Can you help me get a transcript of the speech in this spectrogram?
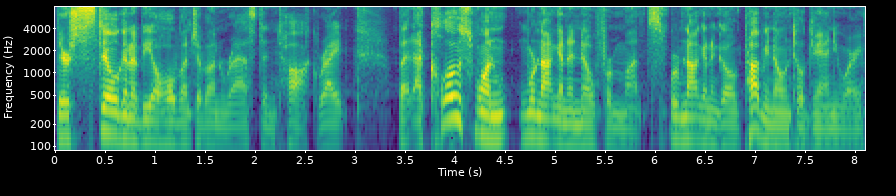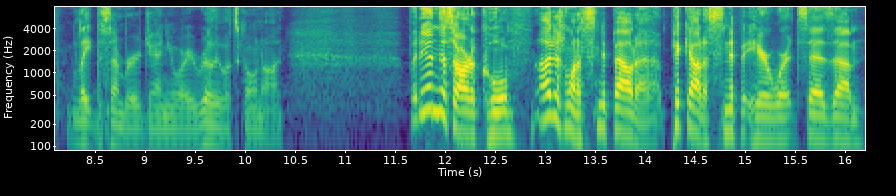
there's still going to be a whole bunch of unrest and talk, right? But a close one, we're not going to know for months. We're not going to go, probably know until January, late December or January, really what's going on. But in this article, I just want to snip out a, pick out a snippet here where it says um,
